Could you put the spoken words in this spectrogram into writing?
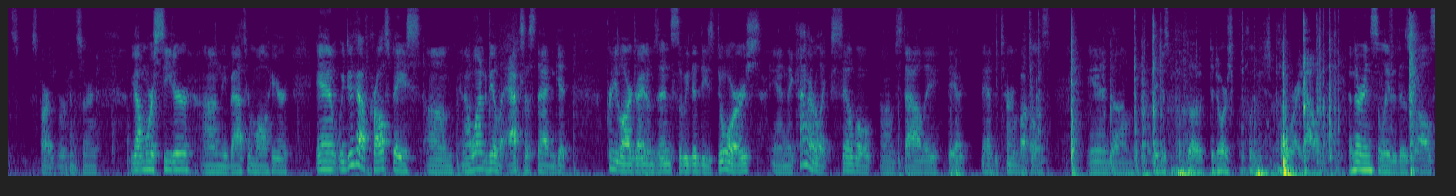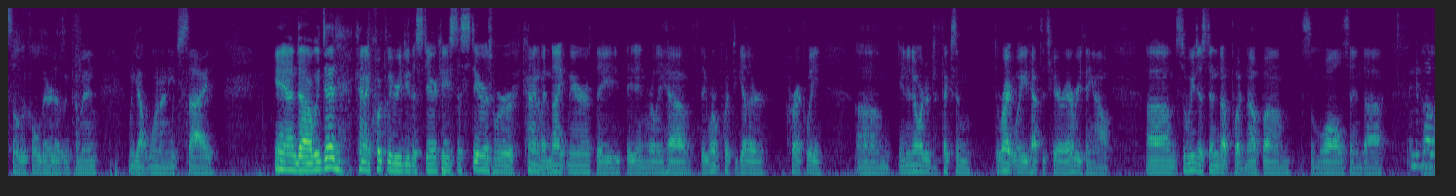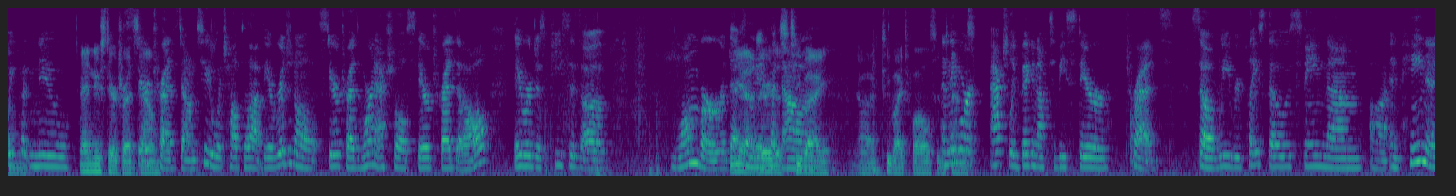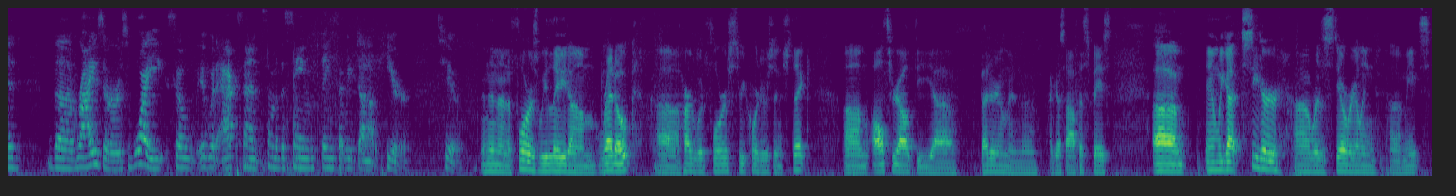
as, as far as we're concerned. We got more cedar on the bathroom wall here. And we do have crawl space, um, and I wanted to be able to access that and get pretty large items in. So we did these doors, and they kind of are like sailboat um, style. They they had, they had the turnbuckles and um, they just the, the doors completely just pull right out. And they're insulated as well so the cold air doesn't come in. We got one on each side. And uh, we did kind of quickly redo the staircase. The stairs were kind of a nightmare. They they didn't really have they weren't put together correctly. Um, and in order to fix them the right way you'd have to tear everything out. Um, so we just ended up putting up um, some walls and uh, and well, um, we put new and new stair treads stair down. treads down too, which helped a lot. The original stair treads weren't actual stair treads at all; they were just pieces of lumber that yeah, somebody they were put just down. two by uh, two by twelves, and, and they weren't actually big enough to be stair treads. So we replaced those, stained them, uh, and painted the risers white so it would accent some of the same things that we've done up here too. And then on the floors, we laid um, red oak uh, hardwood floors, three quarters inch thick, um, all throughout the uh, bedroom and the, I guess, office space. Um, and we got cedar uh, where the steel railing uh, meets.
